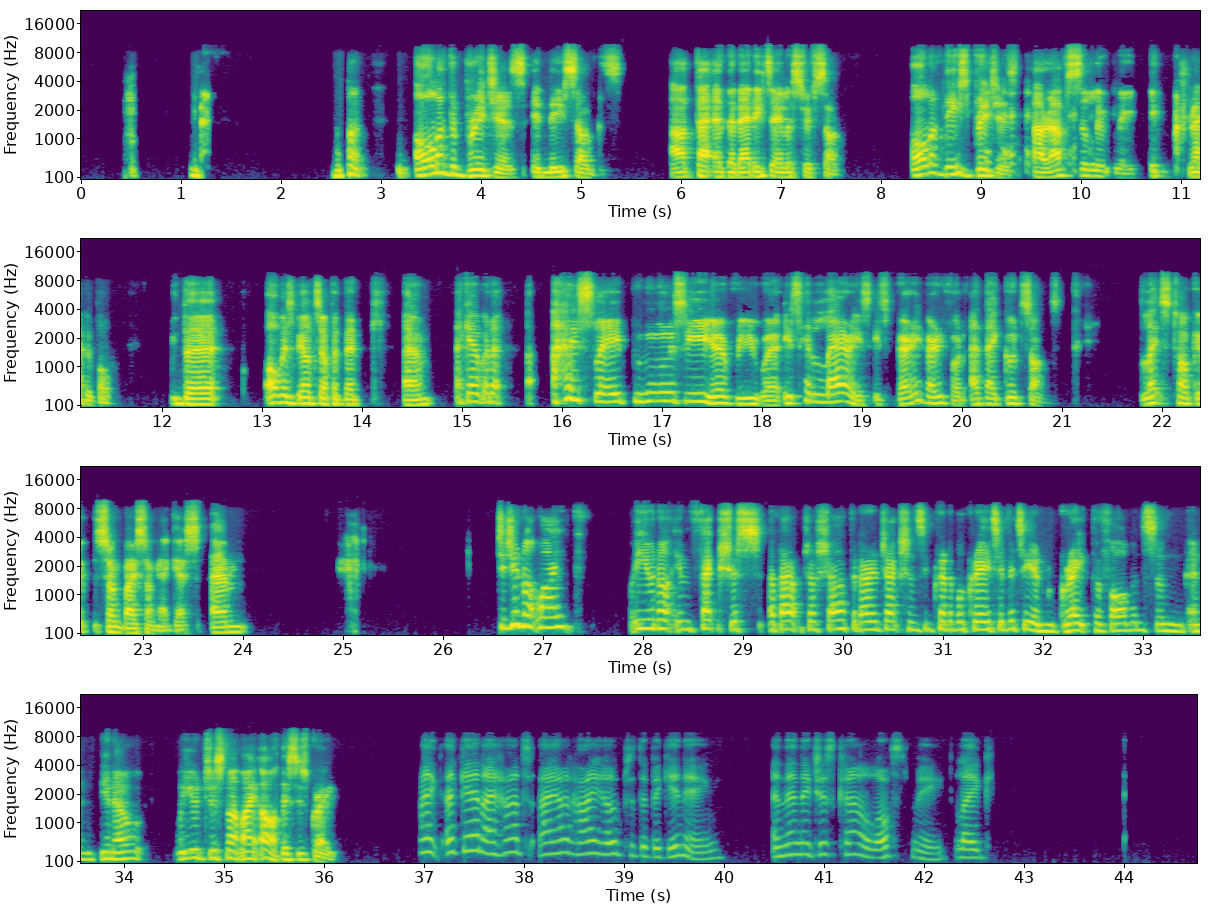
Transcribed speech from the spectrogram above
All of the bridges in these songs are better than any Taylor Swift song. All of these bridges are absolutely incredible. The always be on top and then um I get what I, I slay pussy everywhere. It's hilarious. It's very, very fun, and they're good songs let's talk it song by song, I guess. Um, did you not like? Were you not infectious about Josh Sharp and Aaron Jackson's incredible creativity and great performance? And and you know, were you just not like, oh, this is great? I again, I had I had high hopes at the beginning, and then they just kind of lost me. Like,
